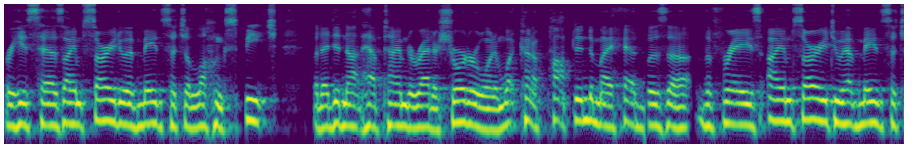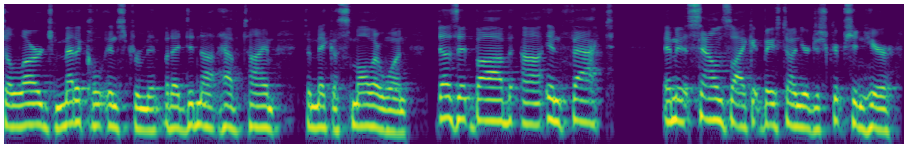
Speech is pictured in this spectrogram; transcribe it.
where he says, I am sorry to have made such a long speech, but I did not have time to write a shorter one. And what kind of popped into my head was uh, the phrase, I am sorry to have made such a large medical instrument, but I did not have time to make a smaller one. Does it, Bob? Uh, in fact, I mean, it sounds like it based on your description here.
